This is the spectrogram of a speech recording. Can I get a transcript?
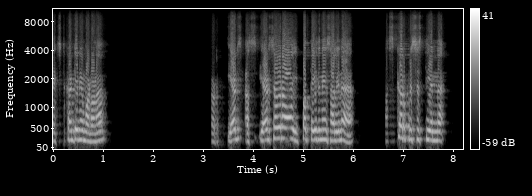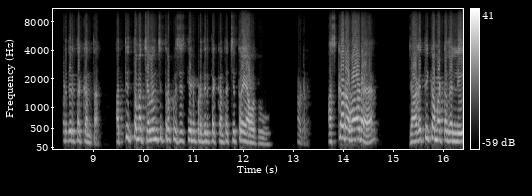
ನೆಕ್ಸ್ಟ್ ಕಂಟಿನ್ಯೂ ಮಾಡೋಣ. ನೋಡ್ರಿ, ಎರಡ್ ಎರಡ್ ಸಾವಿರ ಇಪ್ಪತ್ತೈದನೇ ಸಾಲಿನ ಅಸ್ಕರ್ ಪ್ರಶಸ್ತಿಯನ್ನ ಪಡೆದಿರ್ತಕ್ಕಂಥ, ಅತ್ಯುತ್ತಮ ಚಲನಚಿತ್ರ ಪ್ರಶಸ್ತಿಯನ್ನು ಪಡೆದಿರ್ತಕ್ಕಂಥ ಚಿತ್ರ ಯಾವುದು? ನೋಡ್ರಿ ಅಸ್ಕರ್ ಅವಾರ್ಡ್ ಜಾಗತಿಕ ಮಟ್ಟದಲ್ಲಿ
